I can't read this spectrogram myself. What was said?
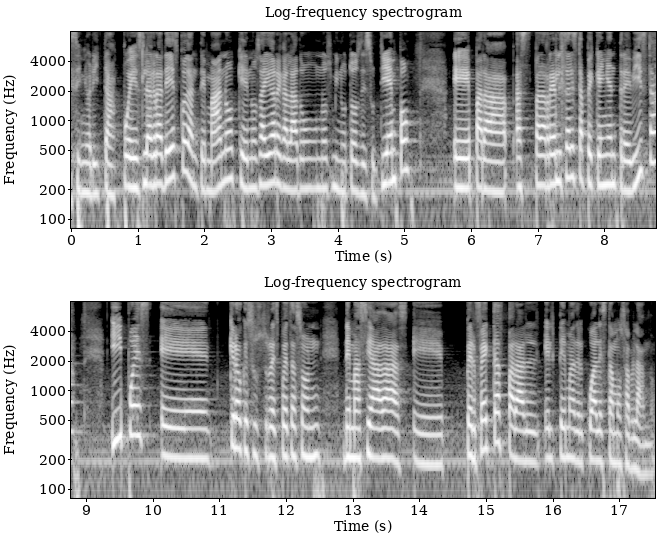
señorita, pues le agradezco de antemano que nos haya regalado unos minutos de su tiempo eh, para, para, realizar esta pequeña entrevista y pues eh, creo que sus respuestas son demasiadas eh, perfectas para el, tema del cual estamos hablando.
